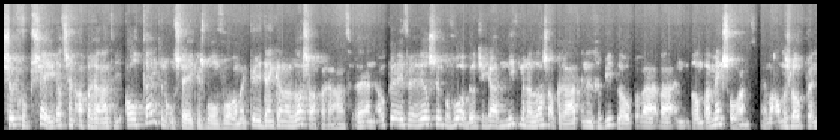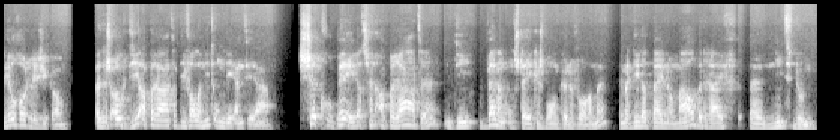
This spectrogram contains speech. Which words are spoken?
Subgroep C, dat zijn apparaten die altijd een ontstekingsbron vormen. Kun je denken aan een lasapparaat. En ook weer even een heel simpel voorbeeld. Je gaat niet met een lasapparaat in een gebied lopen waar, waar een brandbaar mengsel hangt. Uh, anders lopen we een heel groot risico. Uh, dus ook die apparaten die vallen niet onder die NTA. Subgroep B, dat zijn apparaten die wel een ontstekingsbron kunnen vormen, maar die dat bij een normaal bedrijf niet doen.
